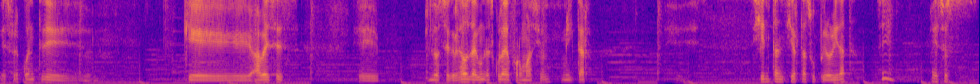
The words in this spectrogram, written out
es frecuente de- que a veces eh, los egresados de alguna escuela de formación militar eh, sientan cierta superioridad. Sí, eso es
